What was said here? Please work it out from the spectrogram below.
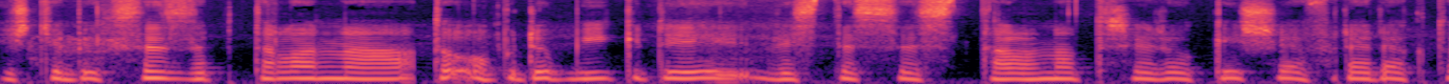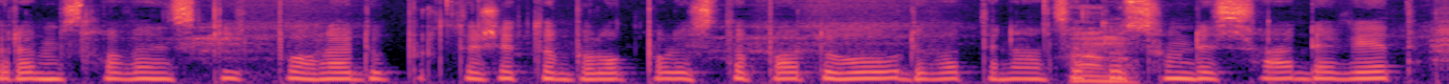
Ještě bych se zeptala na to období, kdy vy jste se stal na tři roky šéf-redaktorem slovenských pohledů, protože to bylo po listopadu 1989. Ano.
